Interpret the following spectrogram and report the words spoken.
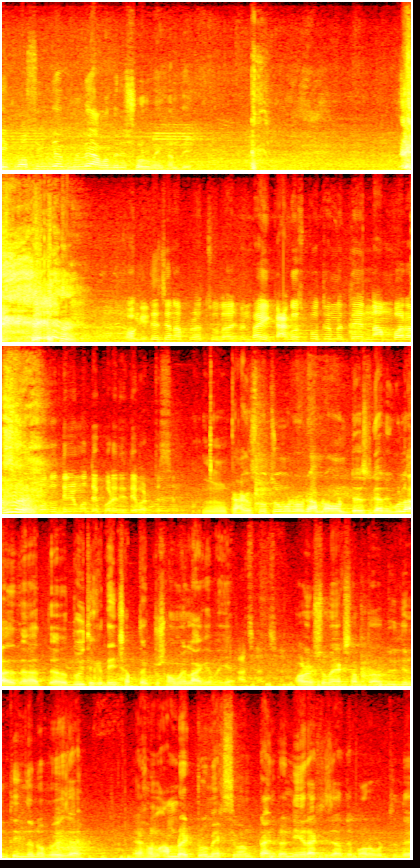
এই ক্রসিং দিয়ে ঘুরলে আমাদের শোরুম এখান থেকে ওকে চান আপনারা চলে আসবেন। ভাই কাগজপত্রের মধ্যে নাম্বার আপনারা কতদিনের মধ্যে করে দিতে পারতেছেন? কাগজপত্র মোটামুটি আমরা অন টেস্ট গাড়িগুলো দুই থেকে তিন সপ্তাহ একটু সময় লাগে ভাইয়া। আচ্ছা আচ্ছা। অনেক সময় এক সপ্তাহ দুই দিন তিন দিনও হয়ে যায়। এখন আমরা একটু ম্যাক্সিমাম টাইমটা নিয়ে রাখি যাতে পরবর্তীতে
